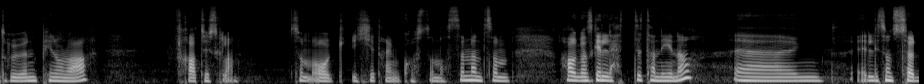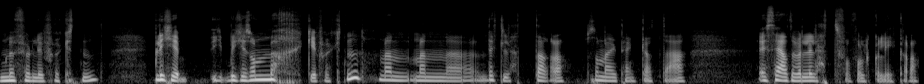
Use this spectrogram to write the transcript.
druen pinot noir fra Tyskland. Som òg ikke trenger å koste masse, men som har ganske lette tanniner. Eh, litt sånn sødmefull i frukten. Blir ikke, blir ikke så mørk i frukten, men, men eh, litt lettere, da. Som jeg tenker at det er Jeg ser at det er veldig lett for folk å like det.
